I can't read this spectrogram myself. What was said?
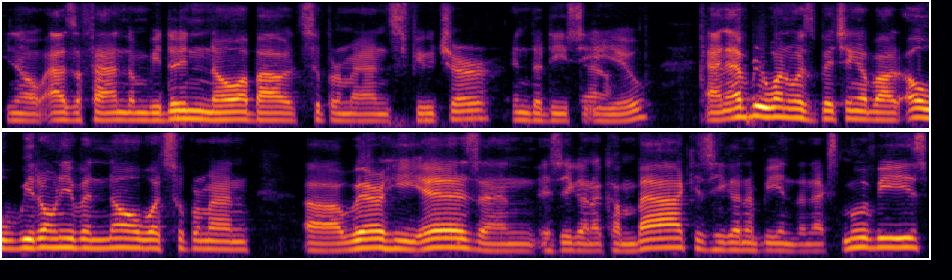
you know, as a fandom, we didn't know about Superman's future in the DCEU, and everyone was bitching about, oh, we don't even know what Superman, uh, where he is, and is he gonna come back? Is he gonna be in the next movies?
